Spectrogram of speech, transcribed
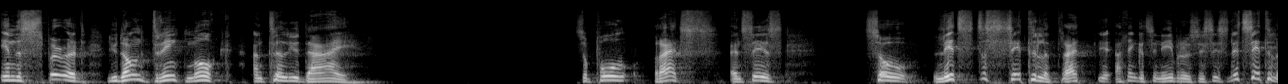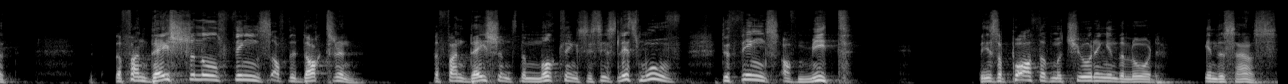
In the spirit, you don't drink milk until you die. So Paul writes and says, So let's just settle it, right? I think it's in Hebrews. He says, Let's settle it. The foundational things of the doctrine, the foundations, the milk things. He says, Let's move to things of meat. There's a path of maturing in the Lord in this house.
